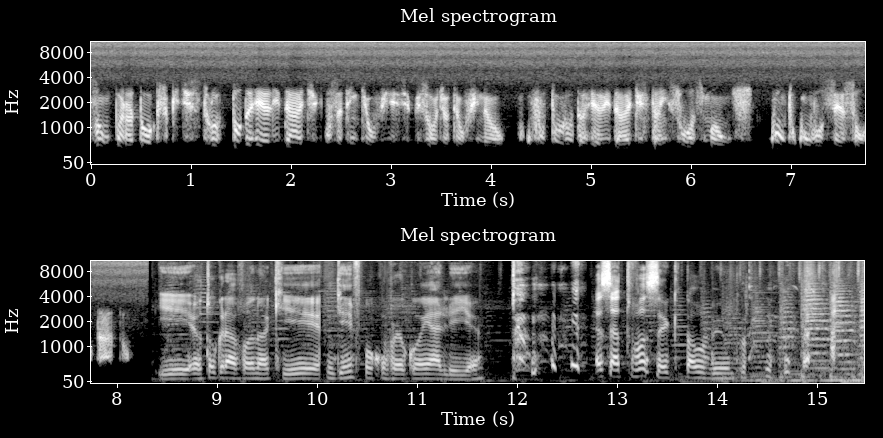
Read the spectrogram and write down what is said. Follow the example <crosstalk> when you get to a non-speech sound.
causar um paradoxo que destrua toda a realidade, você tem que ouvir esse episódio até o final. O futuro da realidade está em suas mãos. Conto com você, soldado. E eu tô gravando aqui, ninguém ficou com vergonha alheia. <laughs> Exceto você que tá ouvindo. <laughs>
